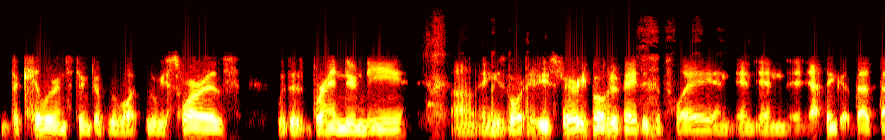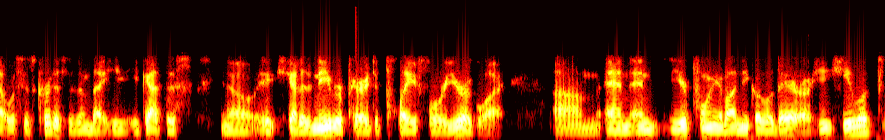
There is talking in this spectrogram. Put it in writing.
the killer instinct of Luis Suarez with his brand new knee, um, and he's he's very motivated to play. And, and and and I think that that was his criticism that he he got this you know he got his knee repaired to play for Uruguay. Um, and and you're pointing about Nico Lodeiro. He he looked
